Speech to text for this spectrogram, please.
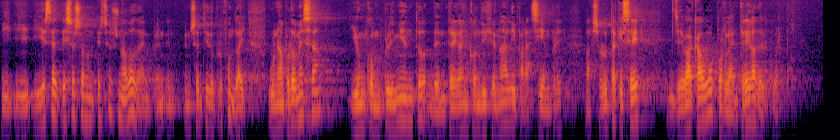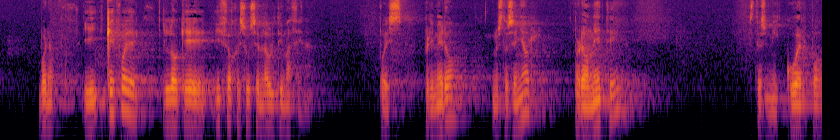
Y, eso, es una boda en, un sentido profundo. Hay una promesa y un cumplimiento de entrega incondicional y para siempre absoluta que se lleva a cabo por la entrega del cuerpo. Bueno, ¿y qué fue lo que hizo Jesús en la última cena? Pues Primero, nuestro Señor promete, esto es mi cuerpo,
